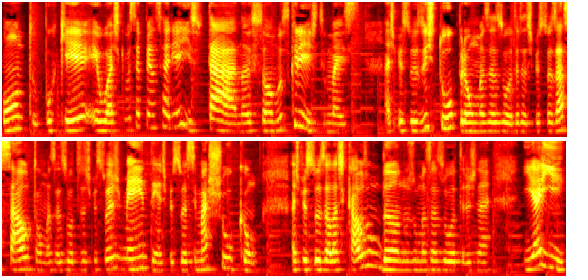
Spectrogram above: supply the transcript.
ponto, porque eu acho que você pensaria isso. Tá, nós somos Cristo, mas as pessoas estupram umas às outras, as pessoas assaltam umas às outras, as pessoas mentem, as pessoas se machucam, as pessoas elas causam danos umas às outras, né? E aí?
